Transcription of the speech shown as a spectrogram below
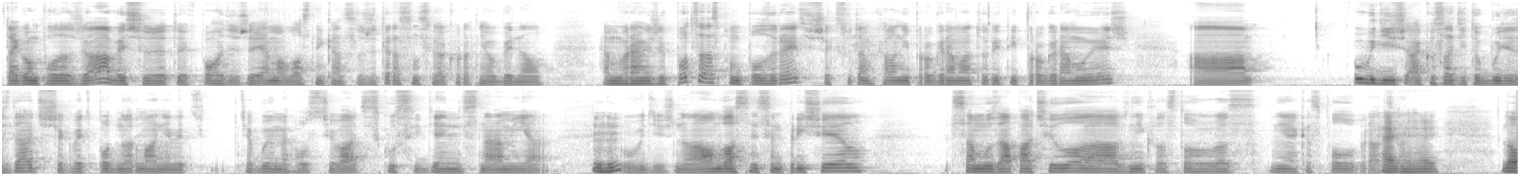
tak on povedal, že a vieš že to je v pohode, že ja mám vlastný kancel, že teraz som si ho akorát neobjednal. Ja mu vravím, že poď sa aspoň pozrieť, však sú tam chalní programátori, ty programuješ a uvidíš, ako sa ti to bude zdať, však veď pod normálne, veď ťa budeme hostovať, skúsiť deň s nami a mm-hmm. uvidíš. No a on vlastne sem prišiel, sa mu zapáčilo a vznikla z toho u vás nejaká spolupráca. Hej, hej. No,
